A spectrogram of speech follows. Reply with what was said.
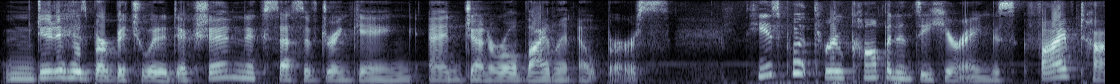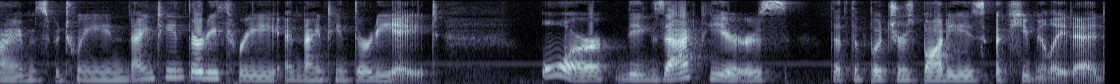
due to his barbiturate addiction, excessive drinking, and general violent outbursts. He's put through competency hearings five times between 1933 and 1938, or the exact years that the butcher's bodies accumulated,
